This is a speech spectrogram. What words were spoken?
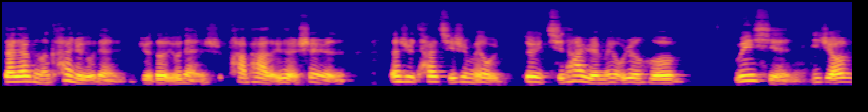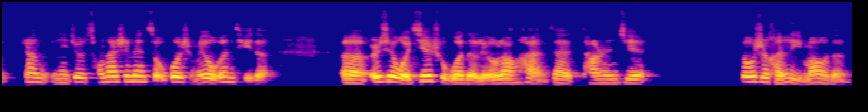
大家可能看着有点觉得有点是怕怕的，有点瘆人，但是他其实没有对其他人没有任何威胁，你只要让你就从他身边走过是没有问题的。呃，而且我接触过的流浪汉在唐人街都是很礼貌的，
